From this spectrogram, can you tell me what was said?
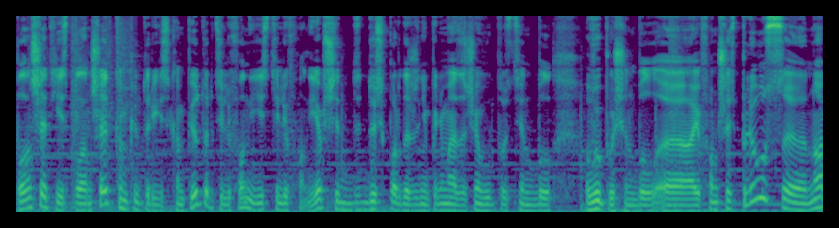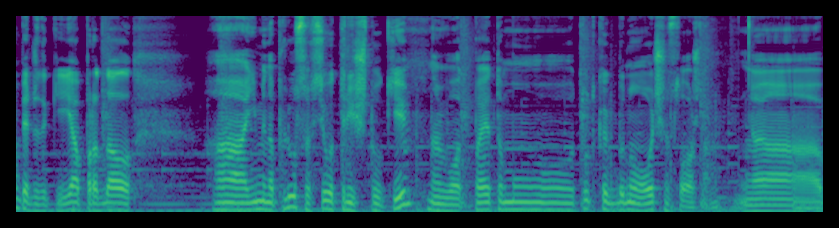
планшет есть планшет, компьютер есть компьютер, телефон есть телефон. Я вообще до сих пор даже не понимаю, зачем выпущен был, выпущен был э, iPhone 6 Plus, э, но опять же таки я продал а, именно плюсов всего три штуки, вот, поэтому тут как бы, ну, очень сложно. А,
